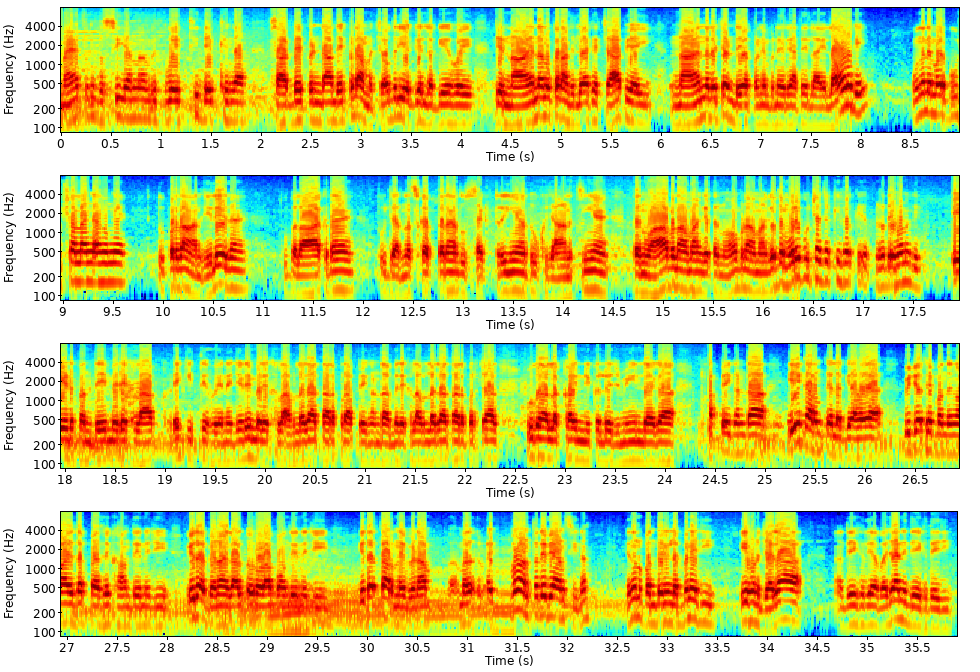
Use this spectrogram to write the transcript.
ਮੈਂ ਤੈਨੂੰ ਦੱਸੀ ਜਾਂਦਾ ਵੀ ਤੂੰ ਇੱਥੇ ਦੇਖੇਗਾ, ਸਾਡੇ ਪਿੰਡਾਂ ਦੇ ਕੜਮ ਚੌਧਰੀ ਅੱਗੇ ਲੱਗੇ ਹੋਏ, ਜੇ ਨਾ ਇਹਨਾਂ ਨੂੰ ਘਰਾਂ 'ਚ ਲੈ ਕੇ ਚਾਹ ਪਿਆਈ, ਨਾ ਇਹਨਾਂ ਦੇ ਝੰਡੇ ਆਪਣੇ ਬਨੇਰਿਆਂ ਤੇ ਲਾਏ, ਲਾਉਣਗੇ? ਉਹਨਾਂ ਨੇ ਮਰ ਪੁੱਛਾਂ ਲਾਂਗਾ ਹੋਣਗੇ ਤੂੰ ਪ੍ਰਧਾਨ ਜ਼ਿਲ੍ਹੇ ਦਾ ਤੂੰ ਬਲਾਕ ਦਾ ਤੂੰ ਜਨਰਲ ਸਕੱਤਰ ਹੈ ਤੂੰ ਸੈਕਟਰੀ ਹੈ ਤੂੰ ਖਜ਼ਾਨਚੀ ਹੈ ਤੈਨੂੰ ਆਹ ਬਣਾਵਾਂਗੇ ਤੈਨੂੰ ਉਹ ਬਣਾਵਾਂਗੇ ਉਹ ਤੇ ਮੋਰੇ ਪੁੱਛਾਂ ਚੱਕੀ ਫਿਰ ਕੇ ਫਿਰਦੇ ਹੋਣਗੇ। ਏਡ ਬੰਦੇ ਮੇਰੇ ਖਿਲਾਫ ਖੜੇ ਕੀਤੇ ਹੋਏ ਨੇ ਜਿਹੜੇ ਮੇਰੇ ਖਿਲਾਫ ਲਗਾਤਾਰ ਪ੍ਰਾਪੇਗੰਡਾ ਮੇਰੇ ਖਿਲਾਫ ਲਗਾਤਾਰ ਪ੍ਰਚਾਰ। ਉਹਦਾ ਲੱਖਾਂ ਹੀ ਨਿਕਲੇ ਜ਼ਮੀਨ ਲੈਗਾ ਪ੍ਰਾਪੇਗੰਡਾ ਇਹ ਕਰਨ ਤੇ ਲੱਗਿਆ ਹੋਇਆ ਵੀ ਜਿੱਥੇ ਬੰਦੀਆਂ ਵਾਲੇ ਤਾਂ ਪੈਸੇ ਖਾਂਦੇ ਨੇ ਜੀ ਇਹਦਾ ਬਿਨਾਂ ਗੱਲ ਤੋਂ ਰੌਲਾ ਪਾਉਂਦੇ ਨੇ ਜੀ। ਇਹ ਤਾਂ ਧਰਨੇ ਬਿਨਾਂ ਮਤਲਬ ਇੱਕ ਭਗਵੰਤ ਦੇ ਬਿਆਨ ਸੀ ਨਾ। ਇਹਨਾਂ ਨੂੰ ਬੰਦੇ ਨਹੀਂ ਲੱਭਣੇ ਜੀ। ਇਹ ਹੁਣ ਜਗ੍ਹਾ ਦੇਖਦੇ ਆ ਵਜ੍ਹਾ ਨਹੀਂ ਦੇਖਦੇ ਜੀ।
